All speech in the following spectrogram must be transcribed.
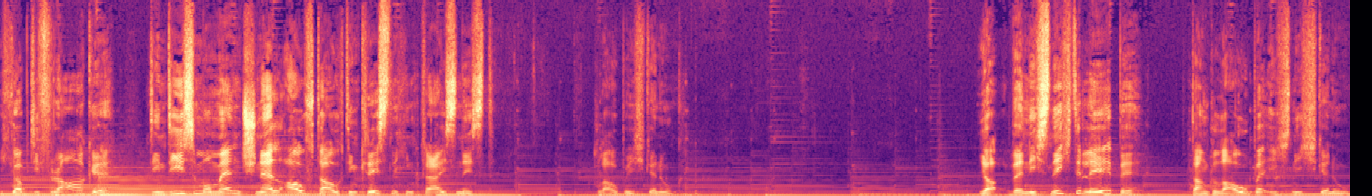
ich glaube, die Frage, die in diesem Moment schnell auftaucht in christlichen Kreisen, ist, glaube ich genug? Ja, wenn ich es nicht erlebe, dann glaube ich nicht genug.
